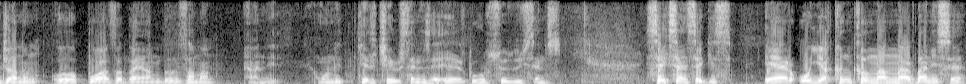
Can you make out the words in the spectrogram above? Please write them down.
canın o boğaza dayandığı zaman yani onu geri çevirsenize eğer doğru sözlüyseniz. 88. Eğer o yakın kılınanlardan ise,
